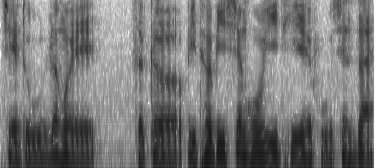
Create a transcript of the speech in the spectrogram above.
解读，认为这个比特币现货 ETF 现在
